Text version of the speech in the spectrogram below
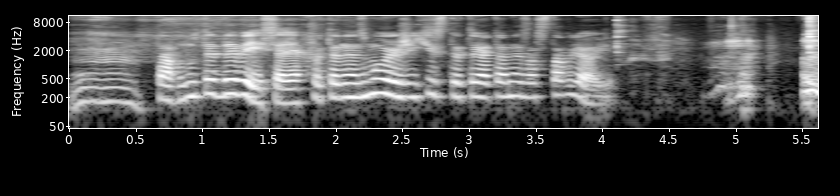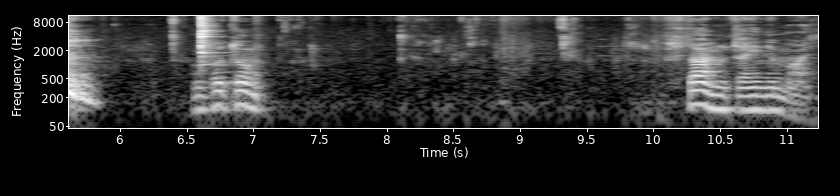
Мгм. Так, ну ти дивися, якщо ти не зможеш їсти, то я тебе не заставляю. А потім встану та й нема нічого.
